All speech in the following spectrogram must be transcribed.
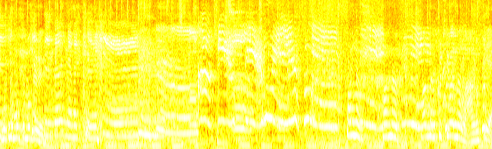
മുക്ക് മുക്ക് മുക്ക്. എന്തിനാ വന്നു വന്നു വന്നു കുട്ടി വന്നു. ആൺകുട്ടിയെ.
